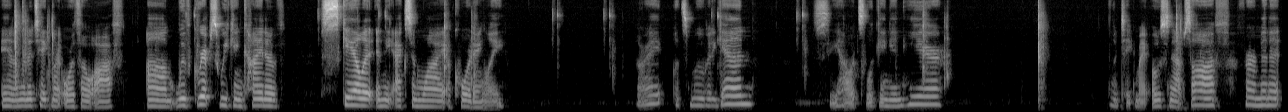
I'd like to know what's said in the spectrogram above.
and I'm going to take my ortho off, um, with grips we can kind of scale it in the X and Y accordingly. All right, let's move it again. See how it's looking in here. I'm going to take my O-snaps off for a minute.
